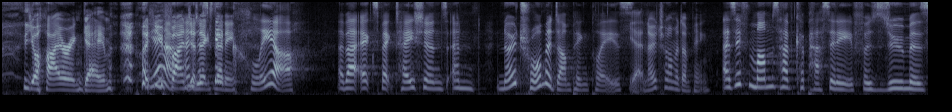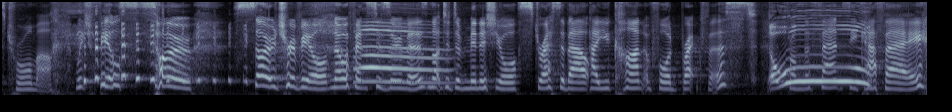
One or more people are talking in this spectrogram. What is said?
your hiring game when you Yeah, find and your just next be nanny. clear about expectations and no trauma dumping, please. Yeah, no trauma dumping. As if mums have capacity for Zoomers trauma, which feels so, so trivial. No offense to Zoomers, not to diminish your stress about how you can't afford breakfast from the fancy cafe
